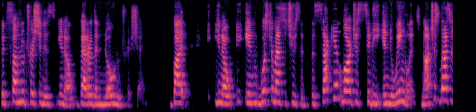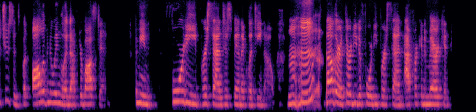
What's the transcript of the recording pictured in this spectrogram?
That some nutrition is, you know, better than no nutrition. But you know, in Worcester, Massachusetts, the second largest city in New England, not just Massachusetts, but all of New England after Boston. I mean, 40% Hispanic Latino Mm-hmm. another 30 to 40% African American.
